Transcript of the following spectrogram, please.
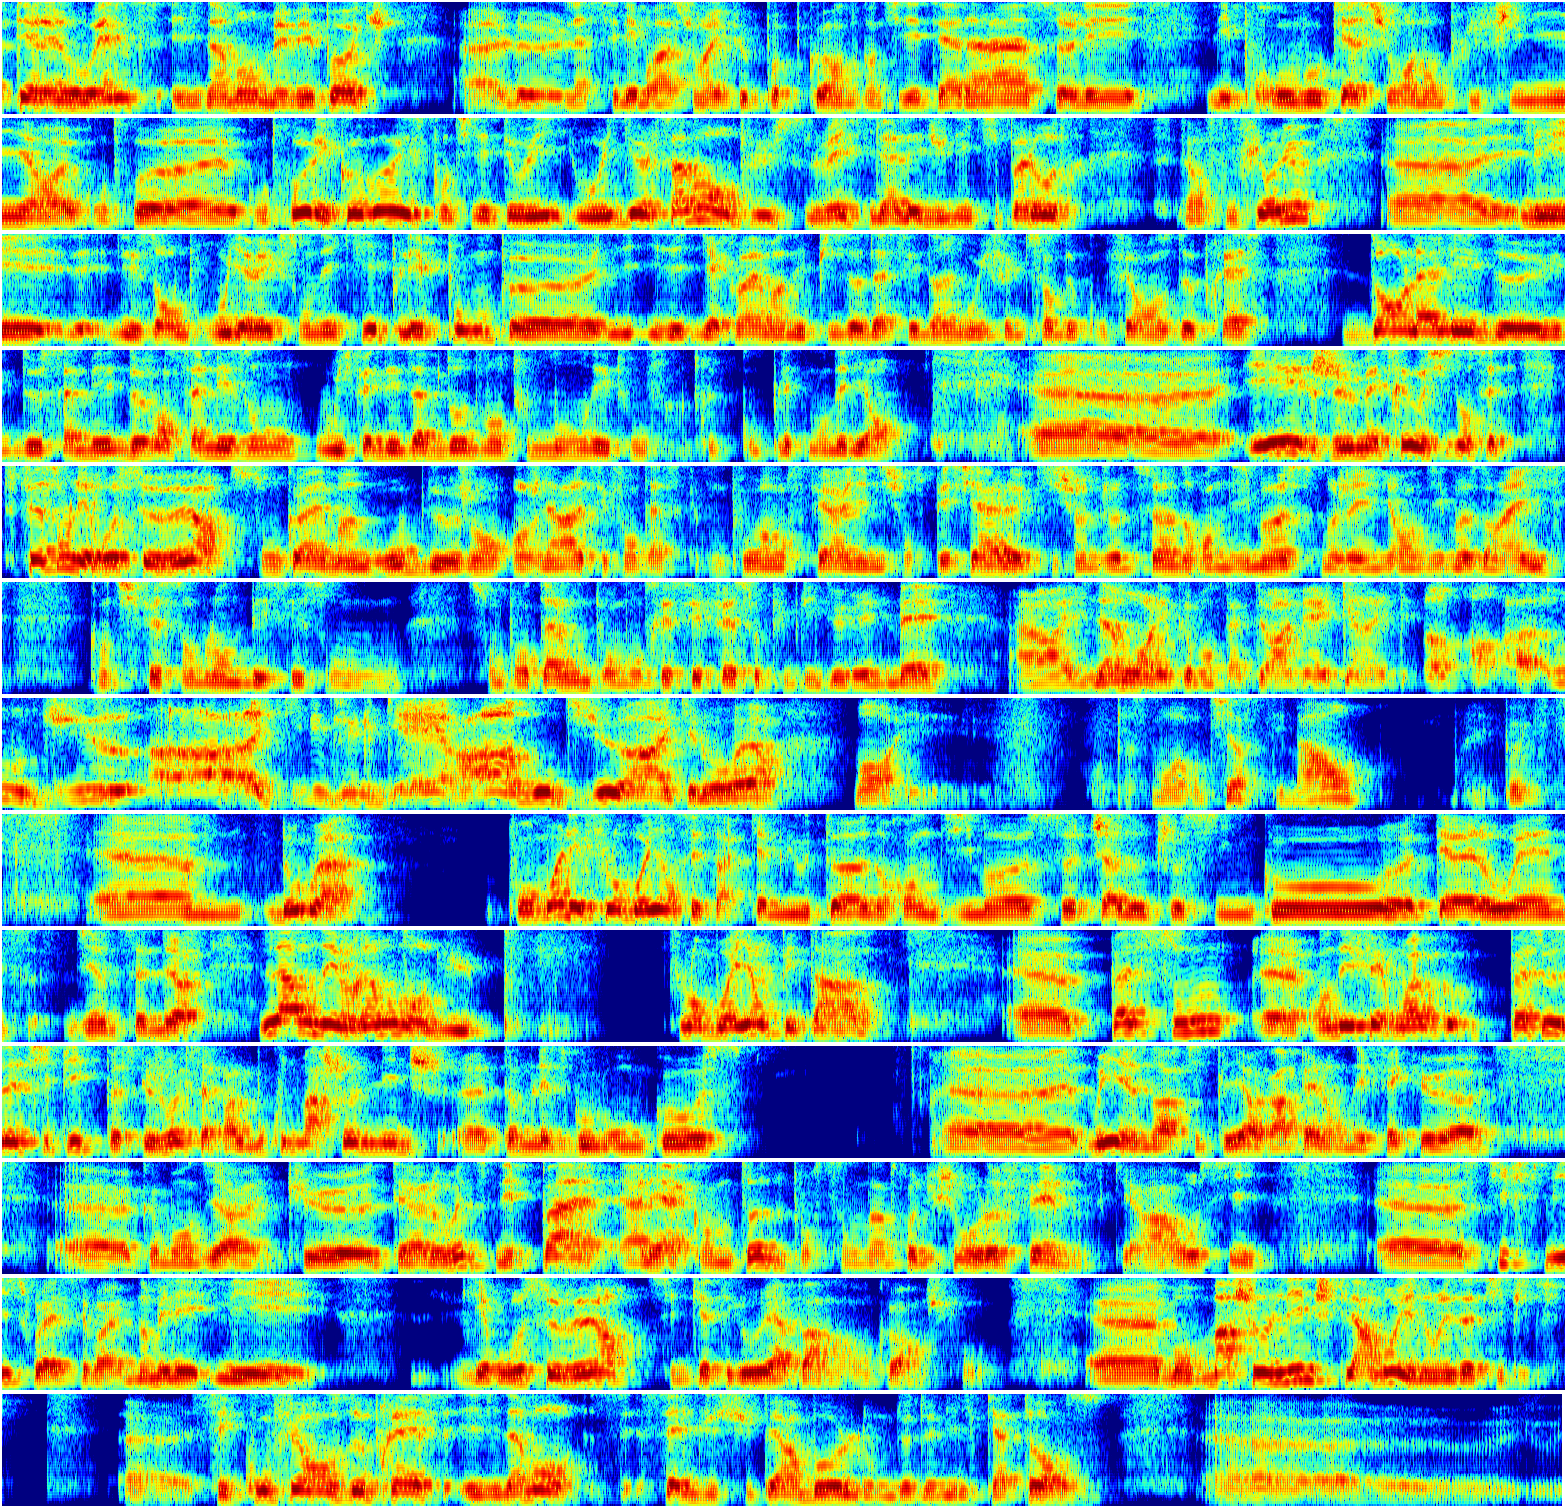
Terrell Owens, évidemment, même époque. Euh, le, la célébration avec le popcorn quand il était à Dallas, les, les provocations à n'en plus finir euh, contre, euh, contre eux, les Cowboys quand il était aux, Eagles avant en plus. Le mec, il allait d'une équipe à l'autre. C'était un fou furieux. Euh, les, les embrouilles avec son équipe, les pompes. il, il, y a quand même un épisode assez dingue où il fait une sorte de conférence de presse dans l'allée de, de sa, devant sa maison où il fait des abdos devant tout le monde et tout. Enfin, un truc complètement délirant. Euh, et je mettrai aussi dans cette... De toute façon, les receveurs sont quand même un groupe de gens en général assez fantasques. On pourrait en faire une émission spéciale. Kishon Johnson, Randy Moss. Moi, j'avais mis Randy Moss dans la liste quand il fait semblant de baisser son, son pantalon pour montrer ses fesses au public de Green Bay. Alors évidemment, les commentateurs américains étaient oh, oh, oh, mon dieu, ah qu'il est vulgaire, ah mon dieu, ah quelle horreur. Bon, et, on va pas se mentir, c'était marrant à l'époque. Euh, donc voilà, pour moi, les flamboyants, c'est ça. Cam Newton, Randy Moss, Chad Ochocinco, euh, Terrell Owens, Dion Sanders. Là, on est vraiment dans du flamboyant pétard. Euh, passons, euh, en effet, on aux atypiques parce que je vois que ça parle beaucoup de Marshall Lynch, Tom Let's Go Broncos. oui, un drafted player rappelle en effet que comment dire que Terrell Owens n'est pas allé à Canton pour son introduction au Love Fame, ce qui est rare aussi. Euh, Steve Smith, ouais, c'est vrai. Non, mais les, les, les receveurs, c'est une catégorie à part hein, encore, je trouve. Euh, bon, Marshall Lynch, clairement, il est dans les atypiques. Euh, ses conférences de presse, évidemment, celle du Super Bowl, donc de 2014. Euh,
